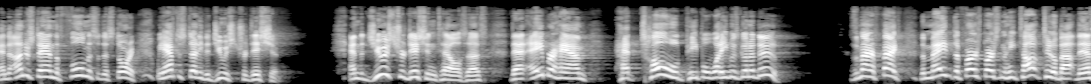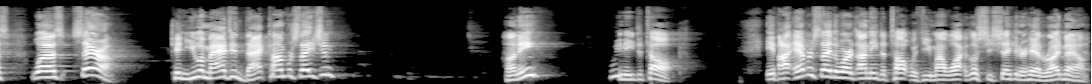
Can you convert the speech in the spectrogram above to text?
And to understand the fullness of the story, we have to study the Jewish tradition. And the Jewish tradition tells us that Abraham had told people what he was going to do. As a matter of fact, the maid, the first person he talked to about this was Sarah. Can you imagine that conversation? Honey, we need to talk. If I ever say the words, I need to talk with you, my wife, look, she's shaking her head right now.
